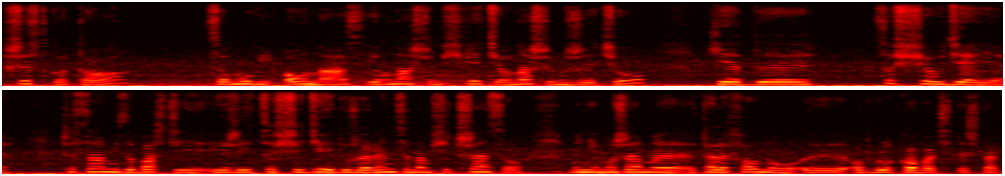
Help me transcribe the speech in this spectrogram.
wszystko to, co mówi o nas i o naszym świecie, o naszym życiu, kiedy coś się dzieje Czasami zobaczcie, jeżeli coś się dzieje, duże ręce nam się trzęsą, my nie możemy telefonu y, odblokować też tak,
